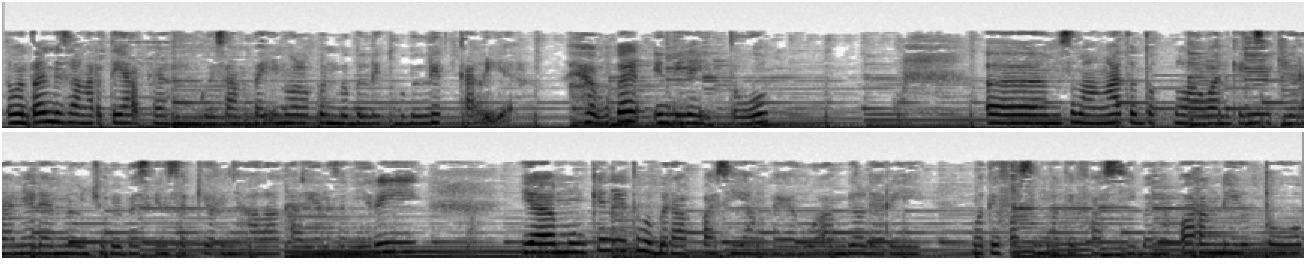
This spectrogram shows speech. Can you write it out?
teman-teman bisa ngerti apa yang gue sampaikan walaupun bebelit-bebelit kali ya. Ya pokoknya intinya itu um, semangat untuk melawan keinsecureannya dan menuju bebas insecure-nya ala kalian sendiri. Ya mungkin itu beberapa sih yang kayak gue ambil dari motivasi-motivasi banyak orang di YouTube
